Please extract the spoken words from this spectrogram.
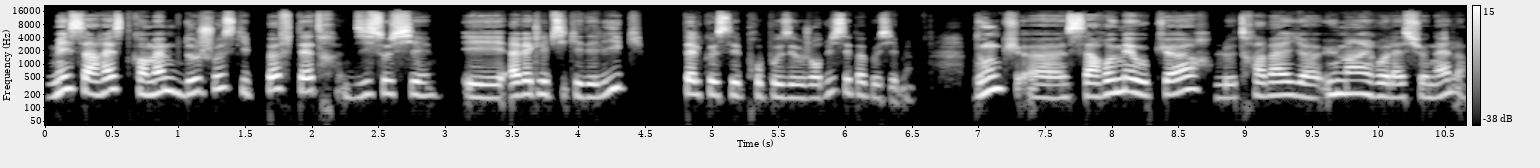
Mais ça reste quand même deux choses qui peuvent être dissociées. Et avec les psychédéliques, tel que c'est proposé aujourd'hui, c'est pas possible. Donc, euh, ça remet au cœur le travail humain et relationnel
